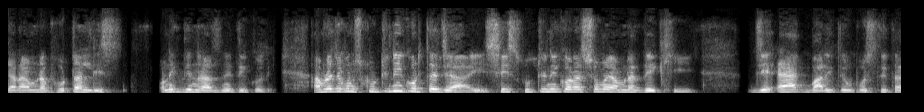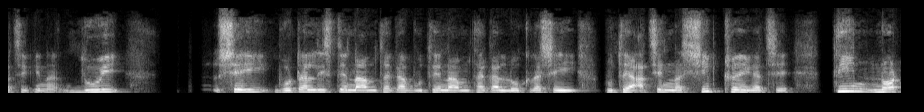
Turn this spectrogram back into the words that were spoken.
যারা আমরা ভোটার লিস্ট অনেকদিন রাজনীতি করি, আমরা যখন স্ক্রুটিনি করতে যাই, সেই স্ক্রুটিনি করার সময় আমরা দেখি যে এক বাড়িতে উপস্থিত আছে কিনা, দুই সেই ভোটার লিস্টে নাম থাকা, বুথে নাম থাকা লোকরা সেই বুথে আছেন না শিফট হয়ে গেছে। তিন নট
